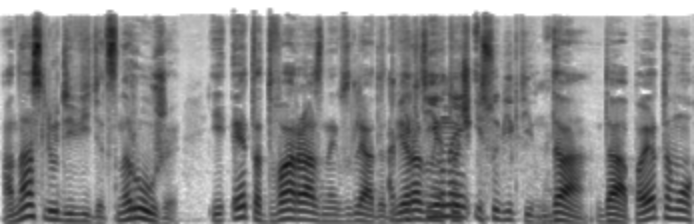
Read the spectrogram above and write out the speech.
а нас люди видят снаружи. И это два разных взгляда, две разные точки. и субъективное. Да, да, поэтому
